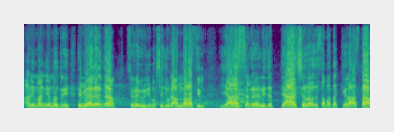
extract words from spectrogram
आणि माननीय मंत्री हे मिळालेलेच ना. सगळे विरोधी पक्षाचे जेवढे आमदार असतील या सगळ्यांनी जर त्या क्षणाला जर सभात्याग केला असता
